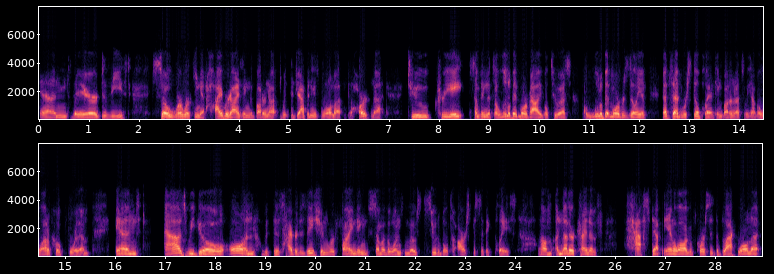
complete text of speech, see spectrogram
and they're diseased. So we're working at hybridizing the butternut with the Japanese walnut, the heart nut, to create something that's a little bit more valuable to us, a little bit more resilient. That said, we're still planting butternuts. We have a lot of hope for them. And as we go on with this hybridization, we're finding some of the ones most suitable to our specific place. Um, another kind of half-step analog, of course, is the black walnut.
